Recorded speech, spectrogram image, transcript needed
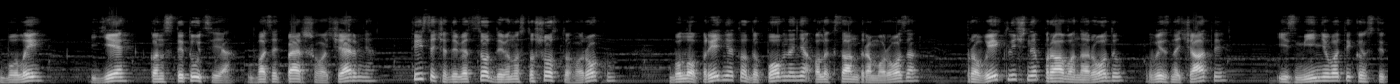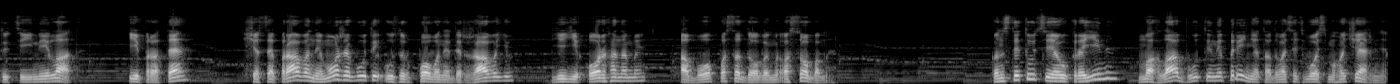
були Є Конституція 21 червня 1996 року було прийнято доповнення Олександра Мороза про виключне право народу визначати і змінювати конституційний лад, і про те, що це право не може бути узурповане державою, її органами або посадовими особами. Конституція України могла бути не прийнята 28 червня,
